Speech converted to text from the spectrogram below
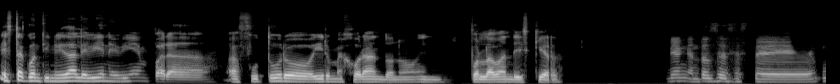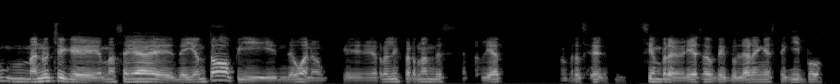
esta continuidad le viene bien para a futuro ir mejorando, ¿no? En, por la banda izquierda. Bien, entonces, este, Manucci que más allá de, de John Top y de, bueno, que Rolly Fernández en realidad me parece siempre debería ser titular en este equipo,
